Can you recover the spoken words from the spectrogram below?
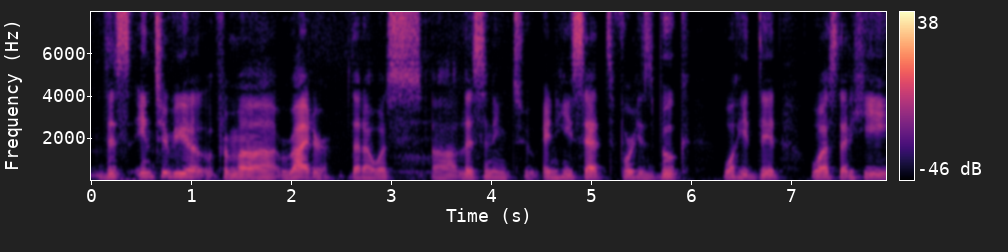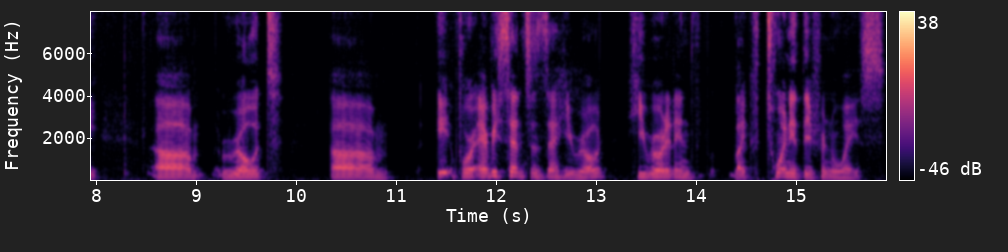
this interview from a writer that I was uh, listening to, and he said for his book, what he did was that he um, wrote um, it, for every sentence that he wrote, he wrote it in like 20 different ways.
